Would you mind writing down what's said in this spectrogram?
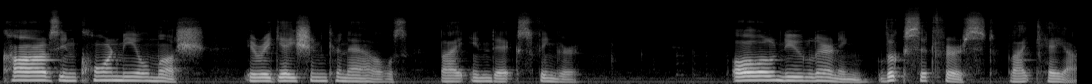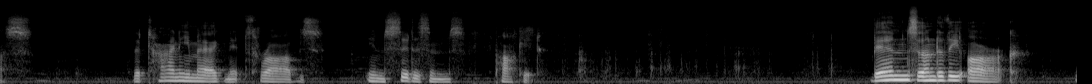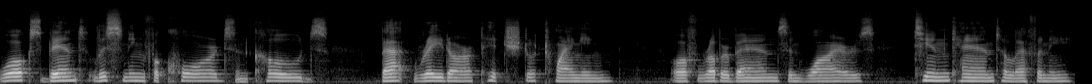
Carves in cornmeal mush, irrigation canals by index finger all new learning looks at first like chaos. The tiny magnet throbs in citizen's pocket. Bends under the arc, walks bent, listening for chords and codes, bat radar pitched or twanging, off rubber bands and wires, tin can telephony,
